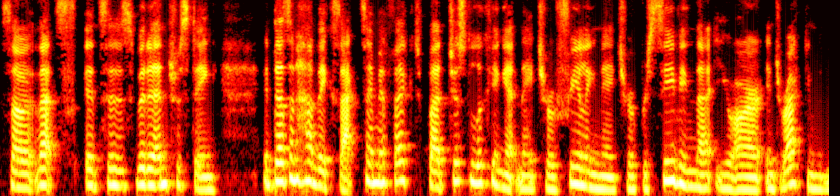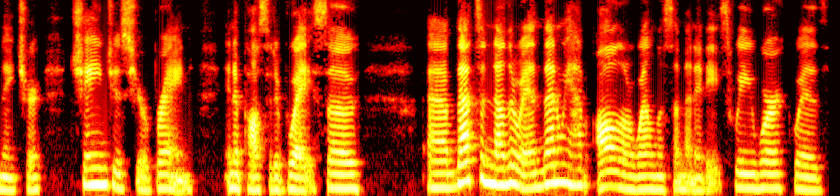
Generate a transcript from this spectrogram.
So that's it's, it's a bit interesting. It doesn't have the exact same effect, but just looking at nature, feeling nature, perceiving that you are interacting with nature changes your brain in a positive way. So um, that's another way. And then we have all our wellness amenities. We work with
